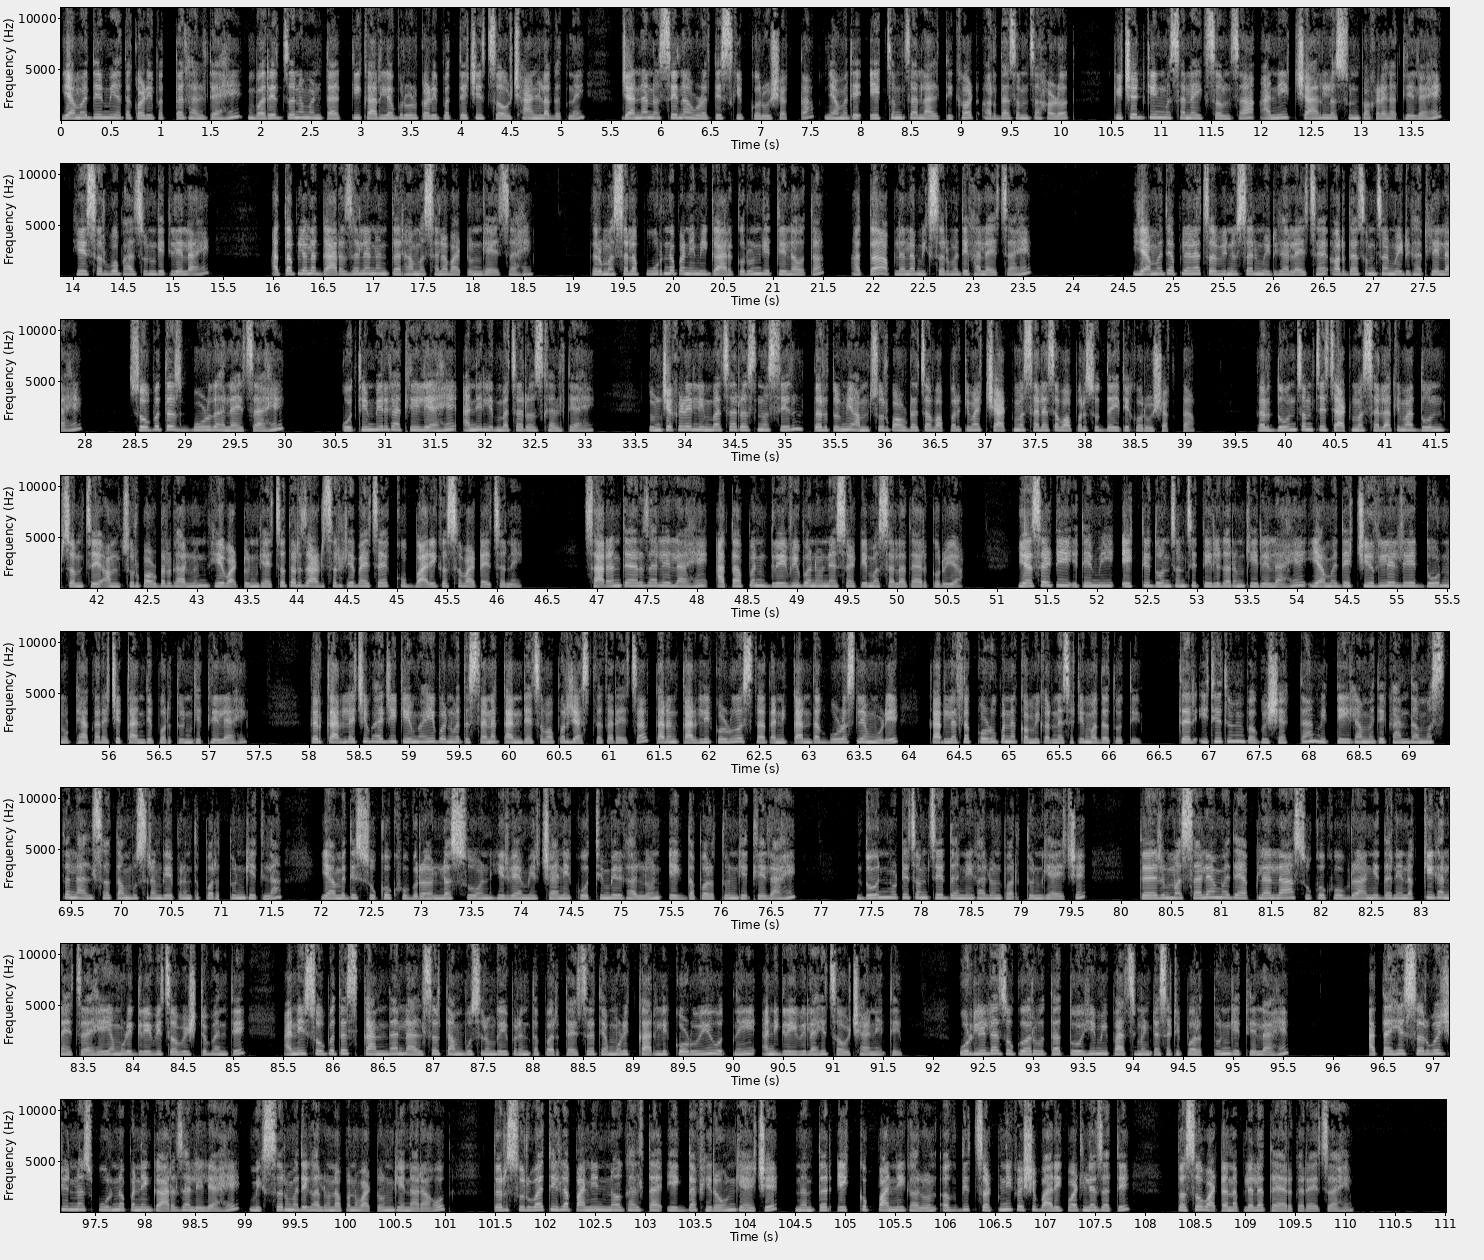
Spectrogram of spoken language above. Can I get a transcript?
यामध्ये मी आता कढीपत्ता घालते आहे. बरेच जण म्हणतात की कारल्याबरोबर कढीपत्त्याची चव छान लागत नाही. ज्यांना नसेल आवडत ते स्किप करू शकता. यामध्ये एक चमचा लाल तिखट अर्धा चमचा हळद किचन किंग मसाला एक चमचा आणि चार लसूण पाकड्या घातलेल्या आहे. हे सर्व भाजून घेतलेलं आहे. आता आपल्याला गार झाल्यानंतर हा मसाला वाटून घ्यायचा आहे. तर मसाला पूर्णपणे मी गार करून घेतलेला होता. आता आपल्याला मिक्सरमध्ये घालायचा आहे. यामध्ये आपल्याला चवीनुसार मीठ घालायचं आहे. अर्धा चमचा मीठ घातलेला आहे. सोबतच गूळ घालायचा आहे. कोथिंबीर घातलेली आहे आणि लिंबाचा रस घालते आहे. तुमच्याकडे लिंबाचा रस नसेल तर तुम्ही आमचूर पावडरचा वापर किंवा चाट मसाल्याचा वापरसुद्धा इथे करू शकता. तर दोन चमचे चाट मसाला किंवा दोन चमचे आमचूर पावडर घालून हे वाटून घ्यायचं तर जाडसर ठेवायचं आहे खूप बारीक असं वाटायचं नाही. सारण तयार झालेलं आहे. आता आपण ग्रेव्ही बनवण्यासाठी मसाला तयार करूया. यासाठी इथे मी एक ते दोन चमचे तेल गरम केलेलं आहे. यामध्ये चिरलेले दोन मोठ्या आकाराचे कांदे परतून घेतलेले आहे. तर कारल्याची भाजी केव्हाही बनवत असताना कांद्याचा वापर जास्त करायचा कारण कारली कडू असतात आणि कांदा गोड असल्यामुळे कारल्याचा कडूपणा कमी करण्यासाठी मदत होते. तर इथे तुम्ही बघू शकता मी तेलामध्ये कांदा मस्त लालसा तांबूस रंग येईपर्यंत परतून घेतला. यामध्ये सुकं खोबरं लसूण हिरव्या मिरच्या आणि कोथिंबीर घालून एकदा परतून घेतलेलं आहे. दोन मोठे चमचे धने घालून परतून घ्यायचे. तर मसाल्यामध्ये आपल्याला सुकं खोबरं आणि धने नक्की घालायचं आहे यामुळे ग्रेव्ही चविष्ट बनते. आणि सोबतच कांदा लालसर तांबूस रंग येईपर्यंत परतायचा. त्यामुळे कारली कडूही होत नाही आणि ग्रेव्हीलाही चव छान येते. उरलेला जो गर होता तोही मी पाच मिनिटासाठी परतून घेतलेला आहे. आता हे सर्व जिन्नस पूर्णपणे गार झालेले आहे. मिक्सरमध्ये घालून आपण वाटून घेणार आहोत. तर सुरुवातीला पाणी न घालता एकदा फिरवून घ्यायचे. नंतर एक कप पाणी घालून अगदी चटणी कशी बारीक वाटल्या जाते तसं वाटण आपल्याला तयार करायचं आहे.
